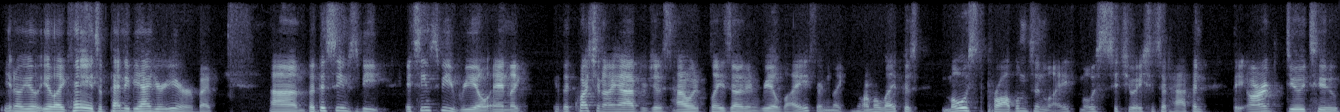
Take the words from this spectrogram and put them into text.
you know, you're, you're like, hey, it's a penny behind your ear, but um, but this seems to be it seems to be real, and like the question I have is just how it plays out in real life and like normal life, because most problems in life, most situations that happen, they aren't due to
